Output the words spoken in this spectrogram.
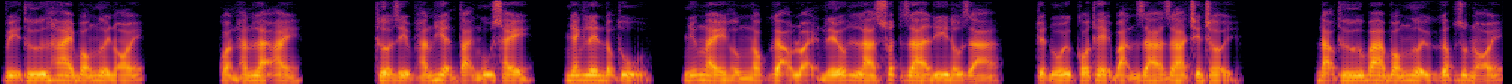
Vị thứ hai bóng người nói, quản hắn là ai? Thừa dịp hắn hiện tại ngủ say, nhanh lên độc thủ những này hồng ngọc gạo loại nếu là xuất ra đi đấu giá, tuyệt đối có thể bán ra giá trên trời. Đạo thứ ba bóng người gấp rút nói.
